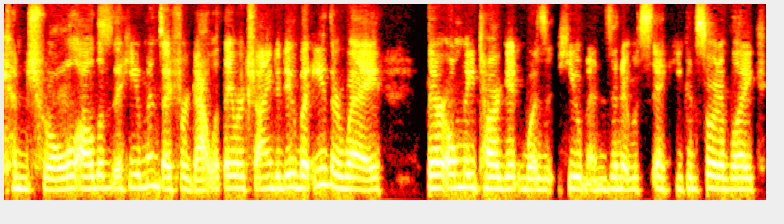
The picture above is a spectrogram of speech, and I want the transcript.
control all of the humans. I forgot what they were trying to do but either way their only target was humans and it was like you can sort of like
